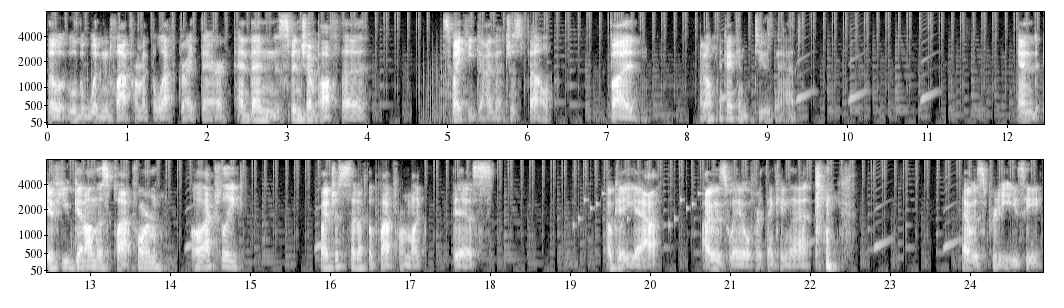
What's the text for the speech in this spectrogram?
the, the wooden platform at the left right there, and then spin jump off the spiky guy that just fell. But I don't think I can do that. And if you get on this platform, well actually, if I just set up the platform like this, okay, yeah, I was way overthinking that. that was pretty easy.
